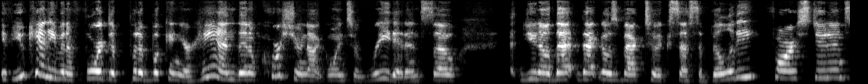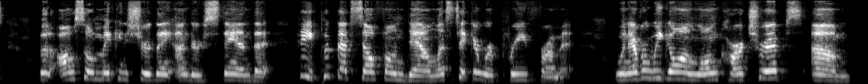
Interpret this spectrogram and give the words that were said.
if you can't even afford to put a book in your hand, then of course you're not going to read it. And so you know, that, that goes back to accessibility for our students, but also making sure they understand that, hey, put that cell phone down. Let's take a reprieve from it. Whenever we go on long car trips, um,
